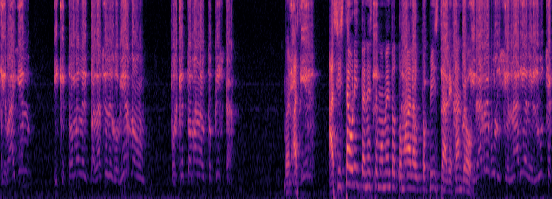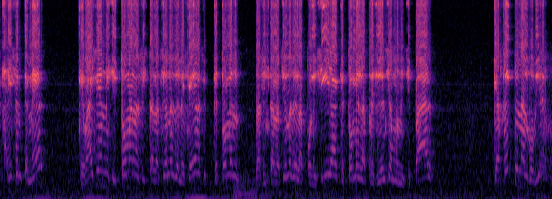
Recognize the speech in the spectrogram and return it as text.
Que vayan y que tomen el palacio de gobierno. ¿Por qué toman la autopista? Bueno, así, está ahorita en este momento tomada la autopista, Alejandro. La revolucionaria de lucha que dicen tener, que vayan y toman las instalaciones del ejército, que tomen las instalaciones de la policía, que tomen la presidencia municipal, que afecten al gobierno.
